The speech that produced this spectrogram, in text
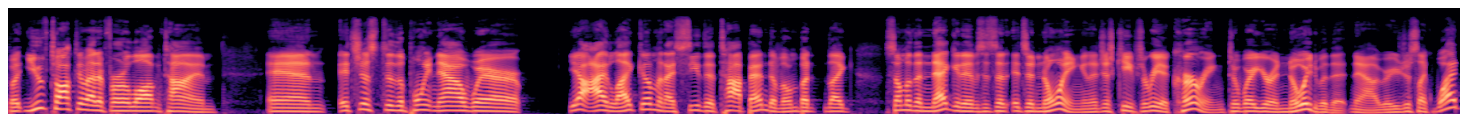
But you've talked about it for a long time, and it's just to the point now where, yeah, I like him and I see the top end of him, but like some of the negatives, it's a, it's annoying and it just keeps reoccurring to where you're annoyed with it now, where you're just like, what?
